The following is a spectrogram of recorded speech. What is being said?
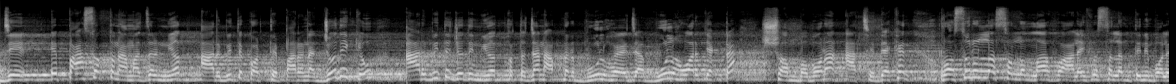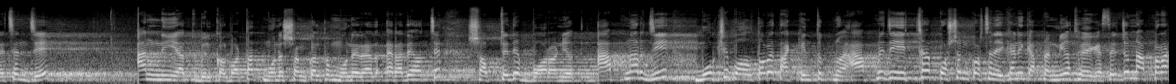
যে এই পাঁচ ওয়াক্ত নামাজের নিয়ত আরবিতে করতে পারে না। যদি কেউ আরবিতে যদি নিয়ত করতে যান, আপনার ভুল হয়ে যায়। ভুল হওয়ার কি একটা সম্ভাবনা আছে? দেখেন রসুল্লাহ সাল্লাহ আলাইসাল্লাম তিনি বলেছেন যে আন্নিয়াত বিল কলব, অর্থাৎ মনের সংকল্প, মনের এরা- এরাদে হচ্ছে সবচেয়ে বড় নিয়ত। আপনার যে মুখে বলতে হবে তা কিন্তু নয়। আপনি যে ইচ্ছা পোষণ করছেন, এখানে কি আপনার নিয়ত হয়ে গেছে? এর জন্য আপনারা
